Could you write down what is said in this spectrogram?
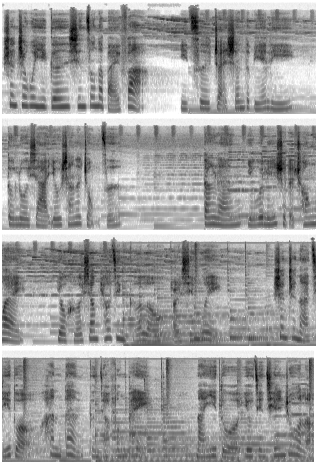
甚至为一根新增的白发，一次转身的别离，都落下忧伤的种子。当然，也为临水的窗外有荷香飘进阁楼而欣慰。甚至哪几朵菡萏更加丰沛，哪一朵又见纤弱了，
